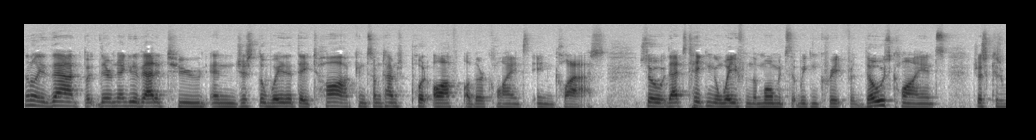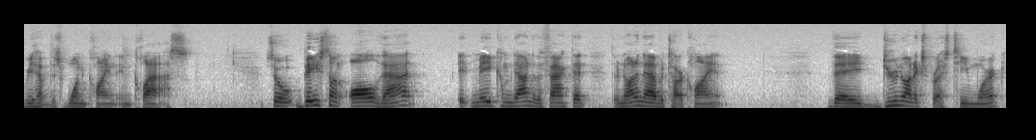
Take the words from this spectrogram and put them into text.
Not only that, but their negative attitude and just the way that they talk can sometimes put off other clients in class. So that's taking away from the moments that we can create for those clients just because we have this one client in class. So, based on all that, it may come down to the fact that they're not an avatar client, they do not express teamwork,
